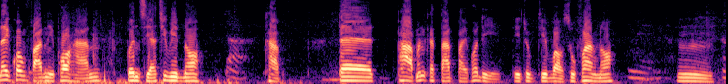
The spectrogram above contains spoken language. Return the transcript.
ในความฝันนี่พ่อหารเปิ้นเสียชีวิตเนาะจ้ะครับ แต่ภาพมันกระตัดไปพอดี ที่จุบจิบเบาสู่ฟังเนาะแม่นจ้ะอืม ถ้า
